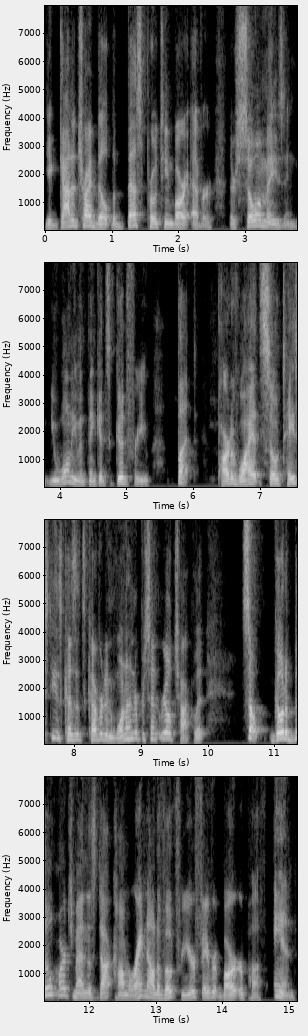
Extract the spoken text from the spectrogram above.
You got to try Built, the best protein bar ever. They're so amazing. You won't even think it's good for you. But part of why it's so tasty is because it's covered in 100% real chocolate. So go to builtmarchmadness.com right now to vote for your favorite bar or puff and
